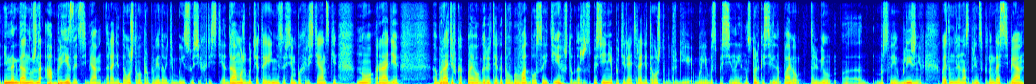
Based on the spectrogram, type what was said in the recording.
иногда нужно обрезать себя ради того, чтобы проповедовать об Иисусе Христе. Да, может быть, это и не совсем по-христиански, но ради братьев, как Павел говорит, я готов бы в ад был сойти, чтобы даже спасение потерять ради того, чтобы другие были бы спасены. Настолько сильно Павел любил э, своих ближних. Поэтому для нас принцип иногда себя,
